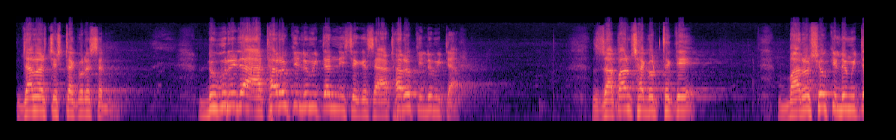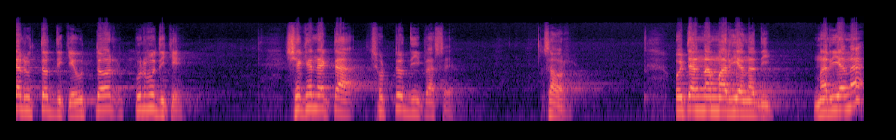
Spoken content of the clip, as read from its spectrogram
জানার চেষ্টা করেছেন, ডুবুরিরা আঠারো কিলোমিটার নিচে গেছে, আঠারো কিলোমিটার। জাপান সাগর থেকে বারোশো কিলোমিটার উত্তর দিকে, উত্তর পূর্ব দিকে। সেখানে একটা ছোট্ট দ্বীপ আছে, শহর। ওইটার নাম মারিয়ানা দ্বীপ। মারিয়ানা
